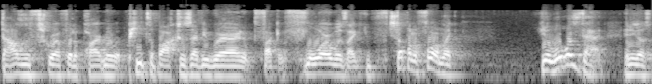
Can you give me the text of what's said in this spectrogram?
thousand square foot apartment with pizza boxes everywhere. And the fucking floor was like, you step on the floor. I'm like, yo, what was that? And he goes,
